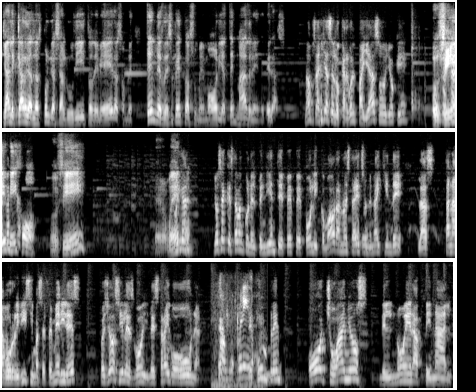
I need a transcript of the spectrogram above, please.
Ya le cargas las pulgas al rudito, de veras, hombre. Tenle respeto a su memoria, ten madre, de veras. No, pues ahí ya se lo cargó el payaso, ¿yo qué? Pues sí, mijo, pues sí. Pero bueno, Oigan, yo sé que estaban con el pendiente Pepe Poli, como ahora no está Edson, no hay quien dé las tan aburridísimas efemérides, pues yo sí les voy, les traigo una. Se Aburrido. cumplen ocho años del no era penal.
